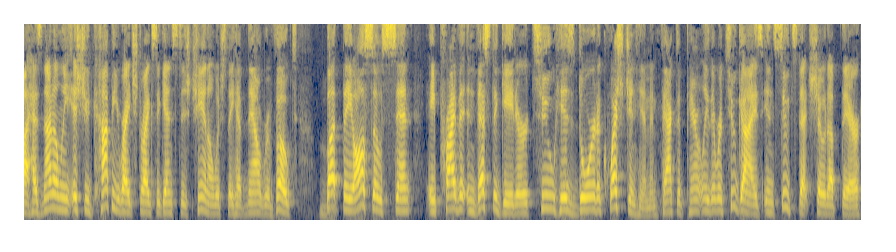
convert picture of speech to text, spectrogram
uh, has not only issued copyright strikes against his channel, which they have now revoked, but they also sent a private investigator to his door to question him. In fact, apparently there were two guys in suits that showed up there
